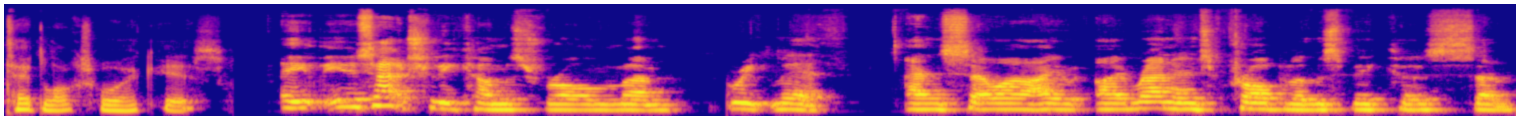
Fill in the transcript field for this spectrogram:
Tetlock's work, yes. It, it actually comes from um, Greek myth. And so I, I ran into problems because um,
